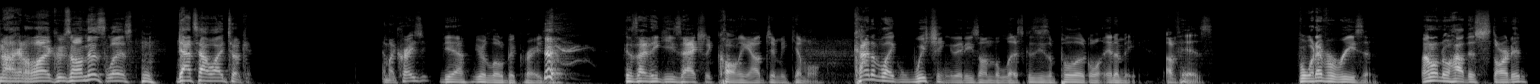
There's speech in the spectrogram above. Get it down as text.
not going to like who's on this list. That's how I took it. Am I crazy? Yeah, you're a little bit crazy. Because I think he's actually calling out Jimmy Kimmel. Kind of like wishing that he's on the list because he's a political enemy of his. For whatever reason. I don't know how this started.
